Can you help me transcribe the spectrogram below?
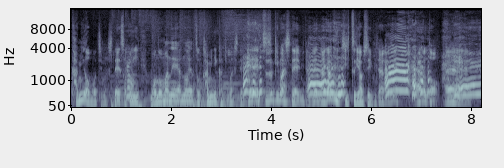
紙を持ちましてそこにモノマネのやつを紙に書きまして、えー続きましてみたいなね。長渕剛みたいな感じでやると。えーえー。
